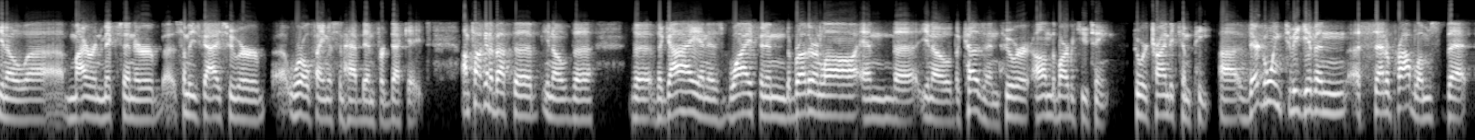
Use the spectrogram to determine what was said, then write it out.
you know Myron Mixon or some of these guys who are world famous and have been for decades. I'm talking about the you know the the the guy and his wife and the brother-in-law and the you know the cousin who are on the barbecue team who are trying to compete. Uh, they're going to be given a set of problems that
